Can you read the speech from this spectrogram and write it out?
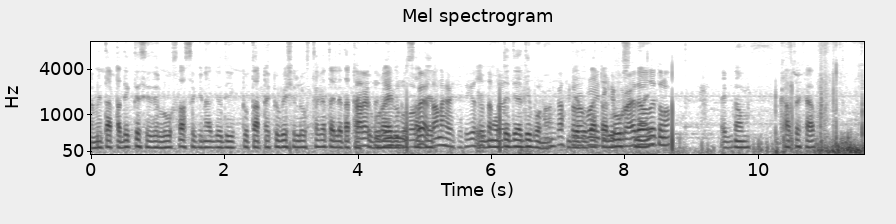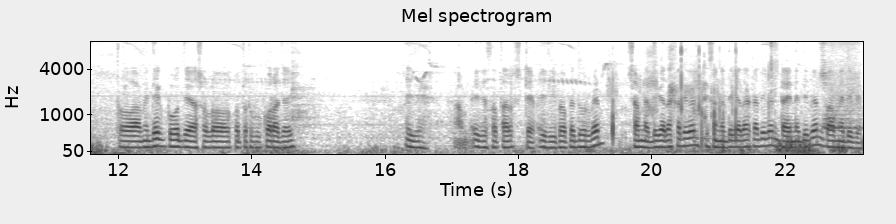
আমি তারটা দেখতেছি যে লুজ আছে কিনা যদি একটু তারটা একটু বেশি লুজ থাকে তাহলে তারটা একটু ঘুরাই দিব এই মধ্যে দিয়ে দিব না যেহেতু তারটা লুজ নাই একদম খাপে খাপ। তো আমি দেখব যে আসলে কতটুকু করা যায়। এই যে এই যে সাঁতার স্টেপ এই যেভাবে ধরবেন, সামনের দিকে দেখা দিবেন, পিছনের দিকে দেখা দিবেন, ডাইনে দিবেন, বামে দিবেন।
